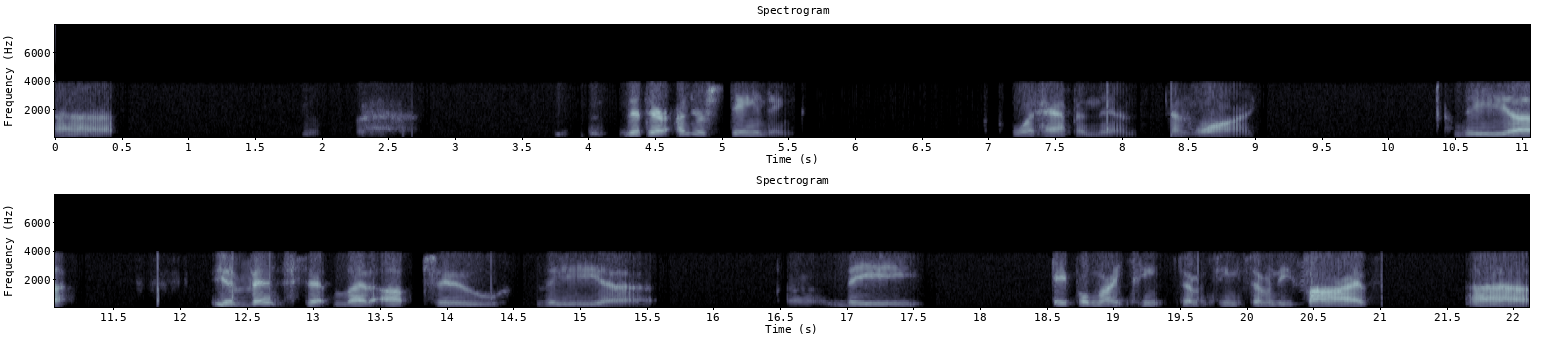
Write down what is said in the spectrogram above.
uh, that they're understanding what happened then and why. The uh, the events that led up to the uh, the April nineteenth, seventeen seventy five uh,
